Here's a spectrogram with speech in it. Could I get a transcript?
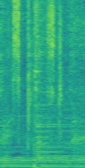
press close to my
